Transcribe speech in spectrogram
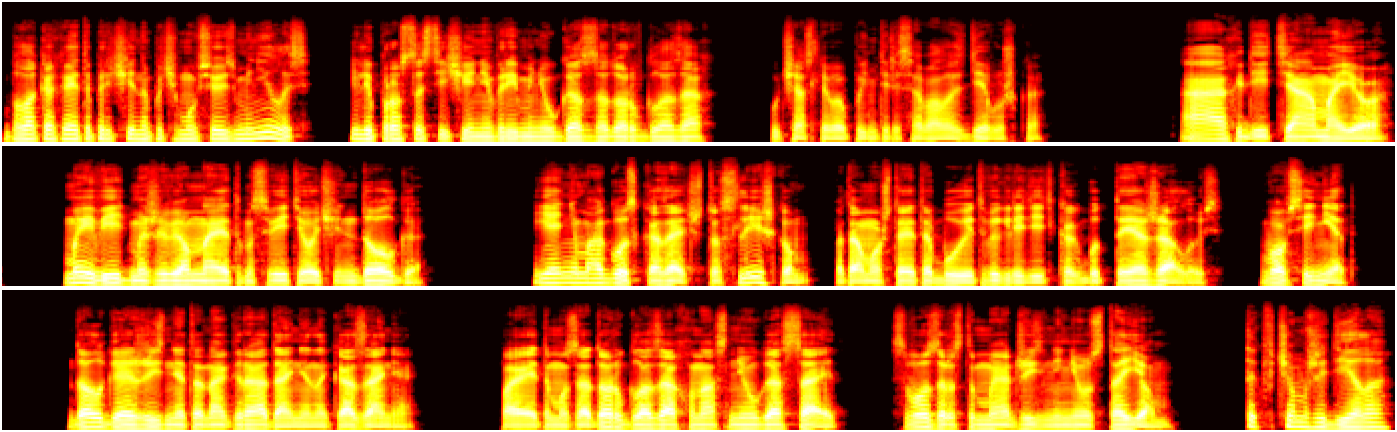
Была какая-то причина, почему все изменилось? Или просто с течением времени угас задор в глазах? Участливо поинтересовалась девушка. Ах, дитя мое, мы, ведьмы, живем на этом свете очень долго. Я не могу сказать, что слишком, потому что это будет выглядеть, как будто я жалуюсь. Вовсе нет. Долгая жизнь – это награда, а не наказание. Поэтому задор в глазах у нас не угасает, с возрастом мы от жизни не устаем. Так в чем же дело?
